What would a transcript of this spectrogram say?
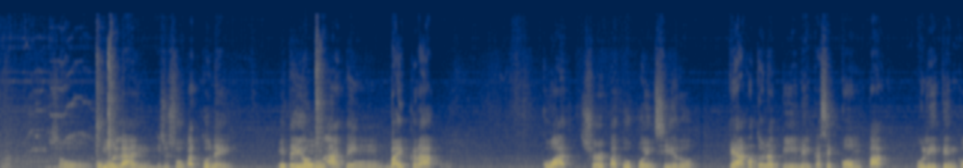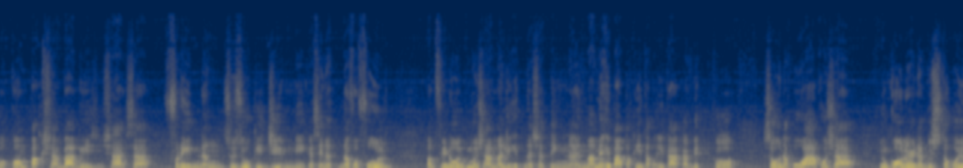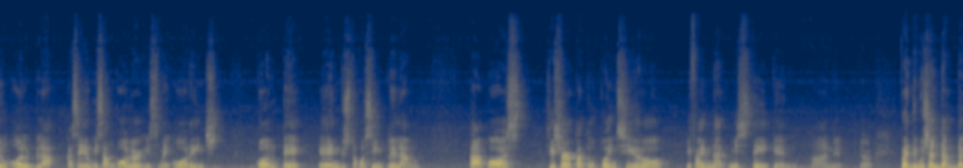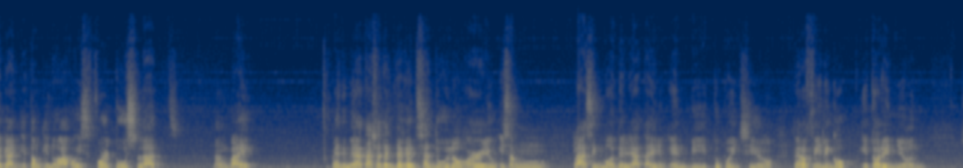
Diba? So, umulan, isusukat ko na eh. Ito yung ating bike rack. Quat Sherpa 2.0. Kaya ako to napili kasi compact. Ulitin ko, compact siya, bagay siya sa frame ng Suzuki Jimny kasi na, na-fold. Pag finold mo siya, maliit na siya tingnan. Mamaya ipapakita ko, ikakabit ko. So, nakuha ko siya, yung color na gusto ko, yung all black. Kasi yung isang color is may orange konti and gusto ko simple lang. Tapos, si Sherpa 2.0, if I'm not mistaken, ha, pwede mo siyang dagdagan. Itong kinuha ko is for two slots ng bike. Pwede mo yata siya dagdagan sa dulo or yung isang klaseng model yata, yung NB 2.0. Pero feeling ko ito rin yun.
